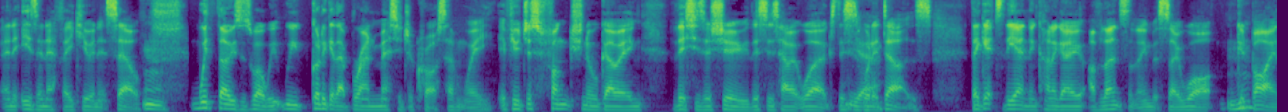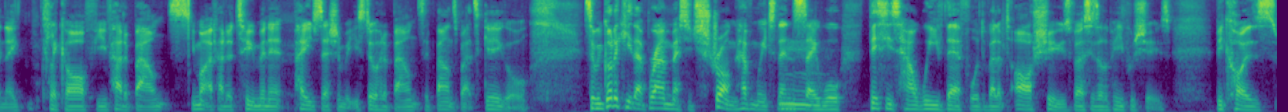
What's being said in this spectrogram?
and it is an FAQ in itself. Mm. With those as well, we we've got to get that brand message across, haven't we? If you're just functional, going, this is a shoe, this is how it works, this is what it does. They get to the end and kind of go, I've learned something, but so what? Mm-hmm. Goodbye, and they click off. You've had a bounce. You might have had a two minute page session, but you still had a bounce. It bounced back to Google. So we've got to keep that brand message strong, haven't we? To then say, hmm. well, this is how we've therefore developed our shoes versus other people's shoes, because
